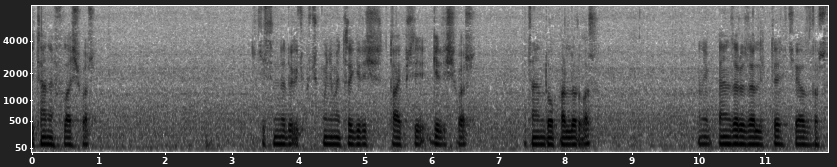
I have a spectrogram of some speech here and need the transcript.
bir tane flash var. İkisinde de 3.5 mm giriş, Type-C giriş var. Bir tane de hoparlör var. Hani benzer özellikte cihazlar.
